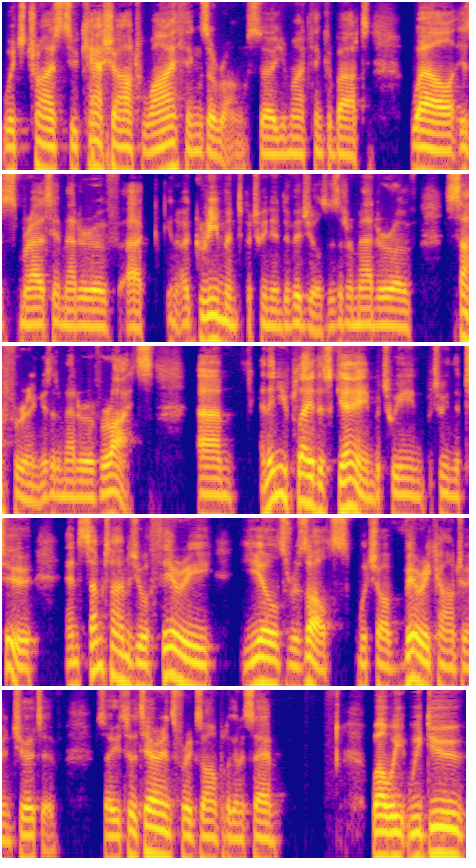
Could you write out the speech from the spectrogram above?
which tries to cash out why things are wrong. So you might think about, well, is morality a matter of uh, you know agreement between individuals? Is it a matter of suffering? Is it a matter of rights? Um, and then you play this game between between the two, and sometimes your theory yields results which are very counterintuitive. So utilitarians, for example, are going to say, well, we, we do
